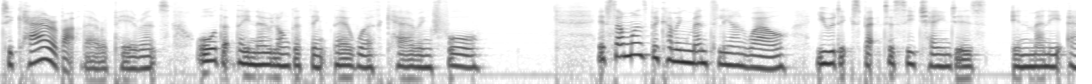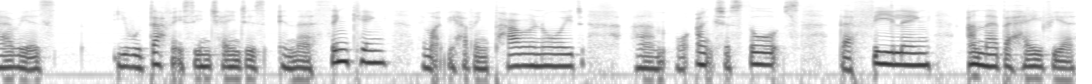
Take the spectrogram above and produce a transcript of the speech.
to care about their appearance or that they no longer think they're worth caring for. If someone's becoming mentally unwell, you would expect to see changes in many areas. You will definitely see changes in their thinking. They might be having paranoid um, or anxious thoughts, their feeling, and their behaviour.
